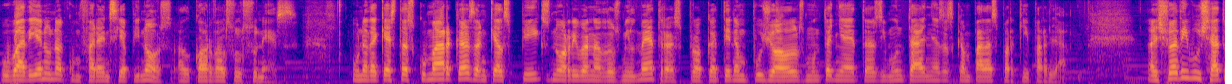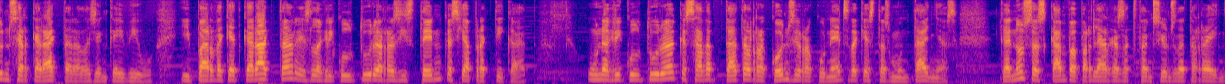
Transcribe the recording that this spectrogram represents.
Ho va dir en una conferència a Pinós, al cor del Solsonès. Una d'aquestes comarques en què els pics no arriben a 2.000 metres, però que tenen pujols, muntanyetes i muntanyes escampades per aquí i per allà. Això ha dibuixat un cert caràcter a la gent que hi viu, i part d'aquest caràcter és l'agricultura resistent que s'hi ha practicat. Una agricultura que s'ha adaptat als racons i raconets d'aquestes muntanyes, que no s'escampa per llargues extensions de terreny,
